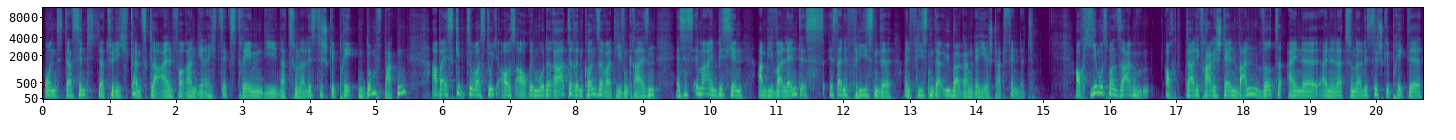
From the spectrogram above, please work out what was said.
Und das sind natürlich ganz klar allen voran die Rechtsextremen, die nationalistisch geprägten Dumpfbacken. Aber es gibt sowas durchaus auch in moderateren, konservativen Kreisen. Es ist immer ein bisschen ambivalent. Es ist eine fließende, ein fließender Übergang, der hier stattfindet. Auch hier muss man sagen, auch klar die Frage stellen, wann wird eine, eine nationalistisch geprägte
